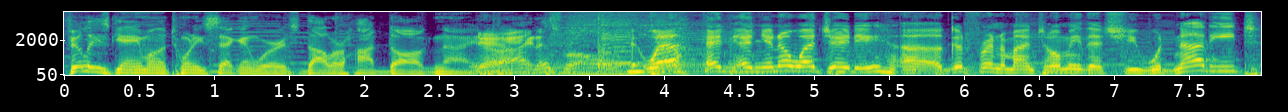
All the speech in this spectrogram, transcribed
Phillies game on the 22nd, where it's dollar hot dog night. Yeah. All right, let's roll. Well, and, and you know what, JD? Uh, a good friend of mine told me that she would not eat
